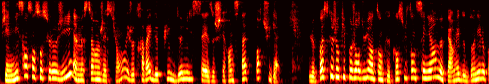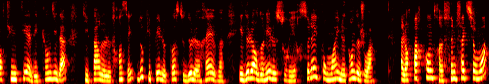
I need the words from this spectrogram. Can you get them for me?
J'ai une licence en sociologie, un master en gestion et je travaille depuis 2016 chez Randstad Portugal. Le poste que j'occupe aujourd'hui en tant que consultante senior me permet de donner l'opportunité à des candidats qui parlent le français d'occuper le poste de leur rêve et de leur donner le sourire. Cela est pour moi une grande joie. Alors par contre, un fun fact sur moi,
